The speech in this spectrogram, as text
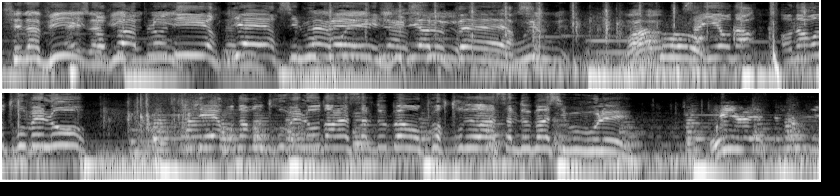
C'est la vie. Est-ce la qu'on peut applaudir Nice, Pierre, s'il vous Ah plaît, oui, Julien. Lepers Oui, oui. Voilà. Ça y est, on a, on a retrouvé l'eau. Pierre, on a retrouvé l'eau dans la salle de bain. On peut retourner dans la salle de bain si vous voulez. Oui, allez, c'est parti.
